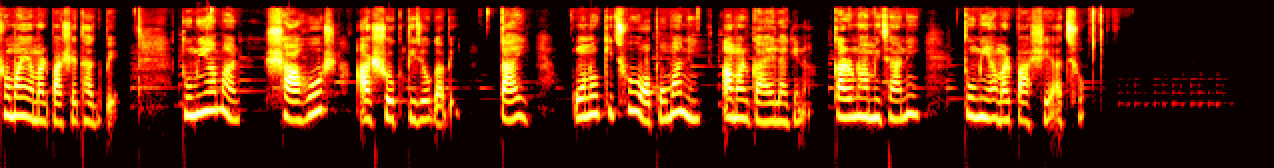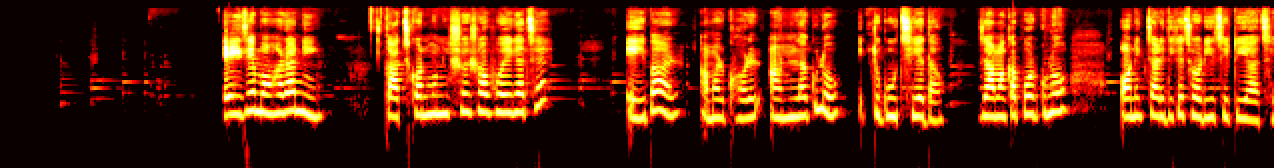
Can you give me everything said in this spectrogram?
সময় আমার পাশে থাকবে। তুমি আমার সাহস আর শক্তি যোগাবে। তাই কোনো কিছু অপমানই আমার গায়ে লাগে না, কারণ আমি জানি তুমি আমার পাশে আছো। এই যে মহারানী, কাজকর্ম নিশ্চয় সব হয়ে গেছে? এইবার আমার ঘরের আনলাগুলো একটু গুছিয়ে দাও। জামা কাপড়গুলো অনেক চারিদিকে ছড়িয়ে ছিটিয়ে আছে।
